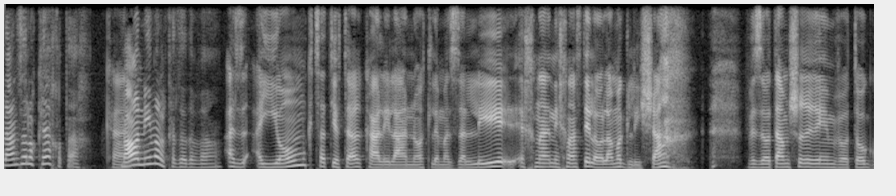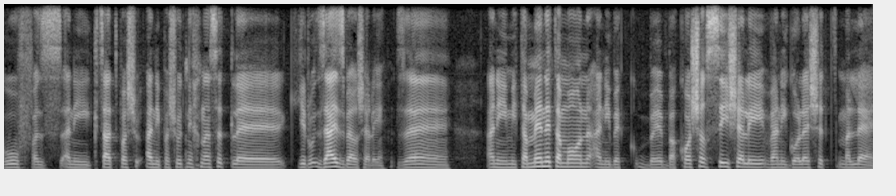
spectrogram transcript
לאן זה לוקח אותך? כן. מה עונים על כזה דבר? אז היום קצת יותר קל לי לענות. למזלי, נכנסתי לעולם הגלישה, וזה אותם שרירים ואותו גוף, אז אני קצת פשוט, אני פשוט נכנסת ל... כאילו, זה ההסבר שלי. זה... אני מתאמנת המון, אני בכושר שיא שלי, ואני גולשת מלא.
